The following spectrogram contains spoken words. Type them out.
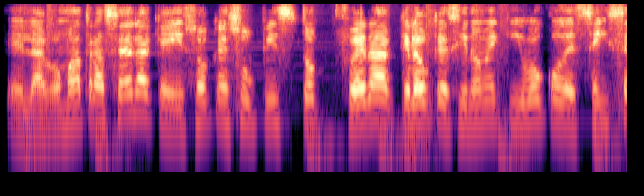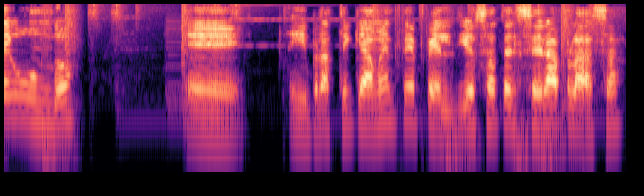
en la goma trasera que hizo que su pit stop fuera, creo que si no me equivoco, de 6 segundos. Eh, y prácticamente perdió esa tercera plaza,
